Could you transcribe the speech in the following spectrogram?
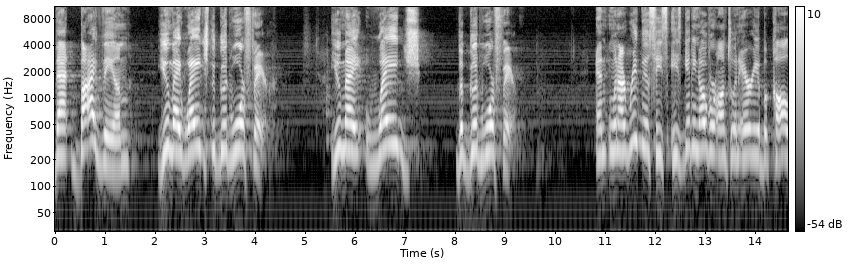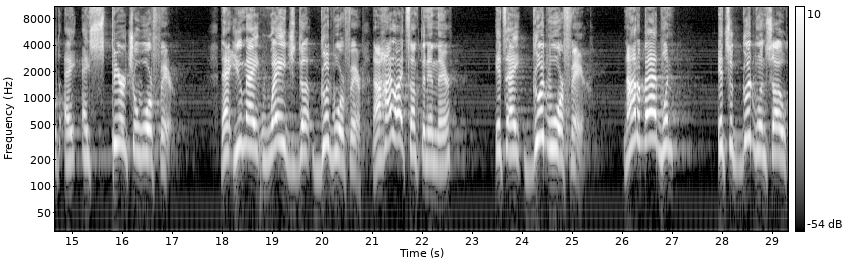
that by them you may wage the good warfare. You may wage the good warfare. And when I read this, he's, he's getting over onto an area called a, a spiritual warfare that you may wage the good warfare. Now, highlight something in there. It's a good warfare, not a bad one. It's a good one. So,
